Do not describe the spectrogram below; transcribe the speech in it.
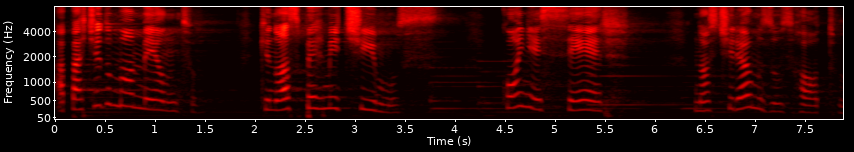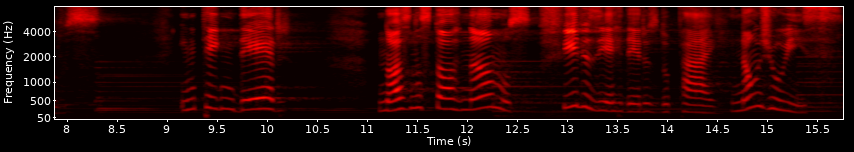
A partir do momento que nós permitimos conhecer, nós tiramos os rótulos. Entender, nós nos tornamos filhos e herdeiros do Pai, não juiz.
